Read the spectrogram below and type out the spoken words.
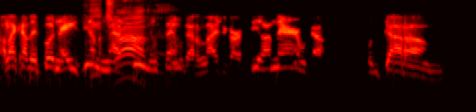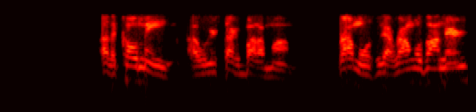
I like how they put an AZ on the map too. You know what. I'm saying? We got Elijah Garcia on there. We got we got um uh the co-main. Uh, we were talking about um, um Ramos. We got Ramos on there.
